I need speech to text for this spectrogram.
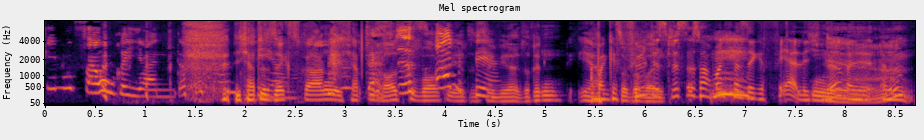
Dinosauriern. Das ist Ich hatte sechs Fragen, ich habe die Das ist rausgeworfen, jetzt ist sie wieder drin. Ihr Aber habt so gefühltes. Wissen ist auch manchmal sehr gefährlich, ne? Ja. Weil ähm,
